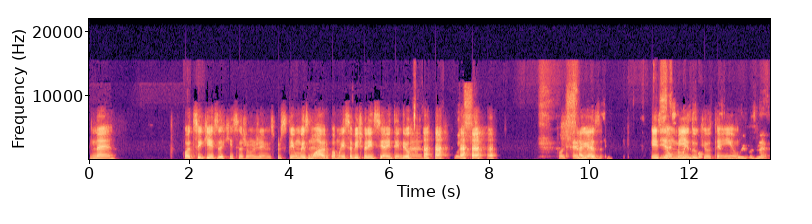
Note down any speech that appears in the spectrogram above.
Né? Pode ser que esses aqui sejam gêmeos, por isso tem o mesmo é. aro, para a mãe saber diferenciar, entendeu? É. Pode ser. Pode ser. Aliás, esse é um medo que eu tenho. Ruivos, né?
